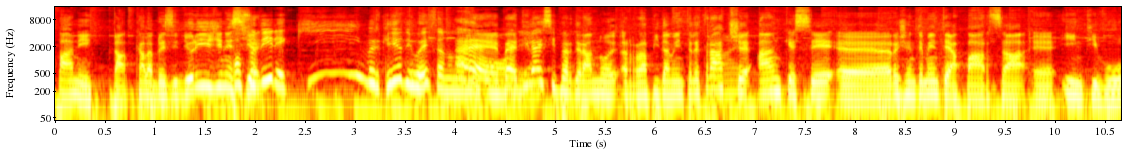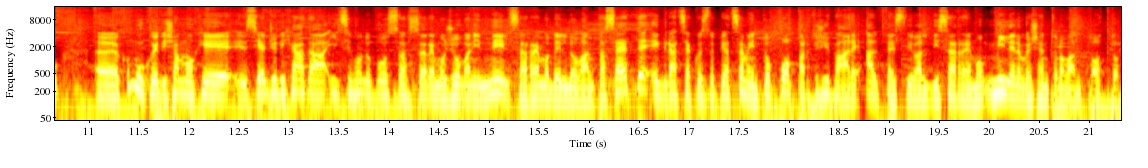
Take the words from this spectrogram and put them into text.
Panetta, calabresi di origine. Posso sia- dire chi Perché io di questa non ho Eh, memoria. beh, di lei si perderanno rapidamente le tracce, anche se eh, recentemente è apparsa eh, in tv. Eh, comunque, diciamo che eh, si è aggiudicata il secondo posto a Sanremo Giovani nel Sanremo del 97 e grazie a questo piazzamento può partecipare al Festival di Sanremo 1998.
